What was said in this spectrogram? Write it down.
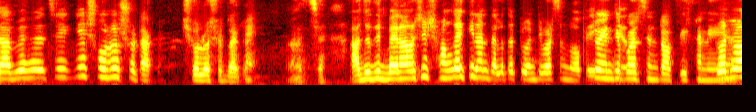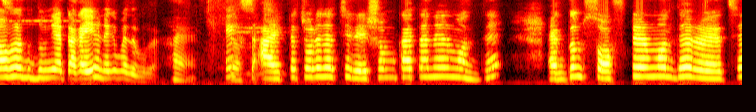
যাবে হয়েছে গিয়ে ষোলোশো টাকা। ষোলোশো টাকা। হ্যাঁ। আচ্ছা। আর যদি বেনারসির সঙ্গে কিনেন তাহলে তো twenty percent off twenty percent off এখানে দুনিয়ার টাকাই হয়ে নেমে যাব গা। হ্যাঁ আরেকটা চলে যাচ্ছে রেশম কাতানের মধ্যে। একদম সফট এর মধ্যে রয়েছে।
